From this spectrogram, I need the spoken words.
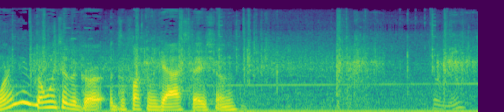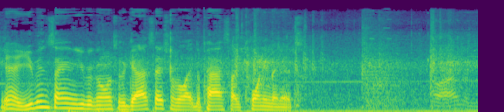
When are you going to the gro- the fucking gas station? For me? Yeah, you've been saying you were going to the gas station for like the past like 20 minutes. Oh, I haven't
